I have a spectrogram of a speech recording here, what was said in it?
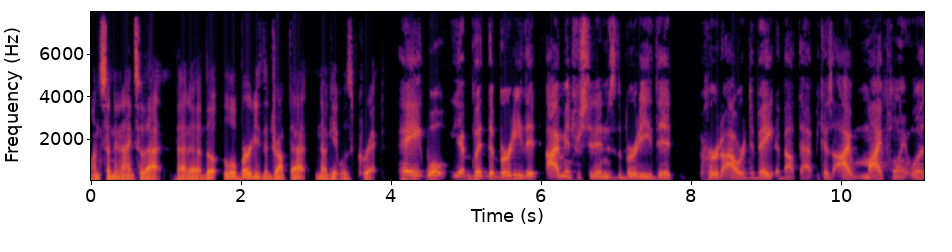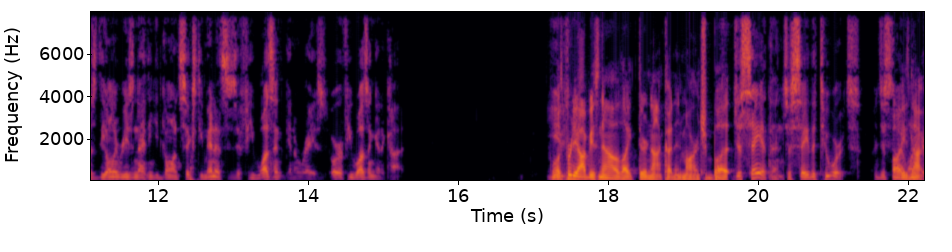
on Sunday night. So that that uh, the little birdie that dropped that nugget was correct. Hey, well, yeah, but the birdie that I'm interested in is the birdie that heard our debate about that because I my point was the only reason I think he'd go on 60 minutes is if he wasn't going to raise or if he wasn't going to cut. Well, it's pretty obvious now, like they're not cutting in March, but just say it then. Just say the two words. Just oh, I he's not.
